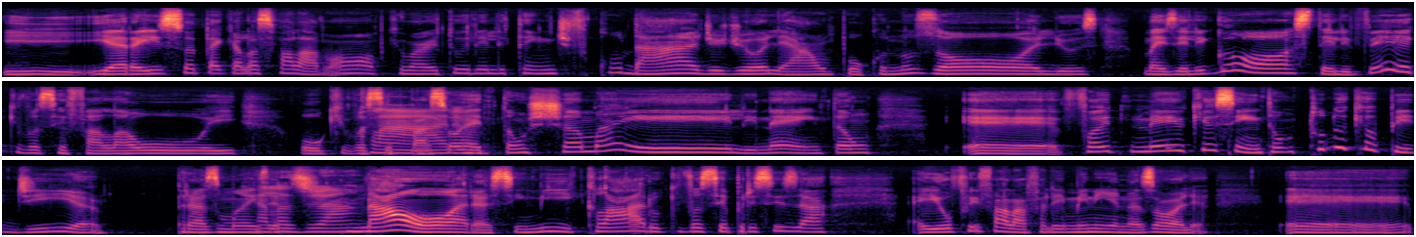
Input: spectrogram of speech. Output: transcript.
E, e era isso até que elas falavam, ó, porque o Arthur ele tem dificuldade de olhar um pouco nos olhos, mas ele gosta, ele vê que você fala oi ou que você Claro. passa o reto, então chama ele, né? Então é, foi meio que assim. Então, tudo que eu pedia para as mães, Elas já- na hora, assim, Mi, claro que você precisar. Aí eu fui falar, falei, meninas, olha, é,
